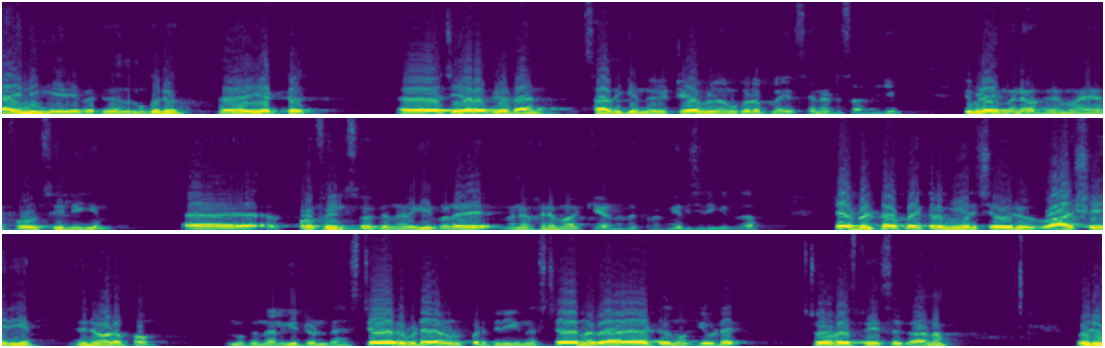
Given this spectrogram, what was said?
ഡൈനിങ് ഏരിയ വരുന്നത്. നമുക്കൊരു എട്ട് ചെയറൊക്കെ ഇടാൻ സാധിക്കുന്ന ഒരു ടേബിൾ നമുക്കിവിടെ പ്ലേസ് ചെയ്യാനായിട്ട് സാധിക്കും. ഇവിടെ മനോഹരമായ ഫോൾ സീലിങ്ങും പ്രൊഫൈൽസും ഒക്കെ നൽകി വളരെ മനോഹരമാക്കിയാണ് ഇത് ക്രമീകരിച്ചിരിക്കുന്നത്. ടേബിൾ ടോപ്പായി ക്രമീകരിച്ച ഒരു വാഷ് ഇതിനോടൊപ്പം നമുക്ക് നൽകിയിട്ടുണ്ട്. സ്റ്റെയർ ഇവിടെയാണ് ഉൾപ്പെടുത്തിയിരിക്കുന്നത്. സ്റ്റെയറിന് താഴെയായിട്ട് നമുക്ക് ഇവിടെ സ്റ്റോറേജ് സ്പേസ് കാണാം. ഒരു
